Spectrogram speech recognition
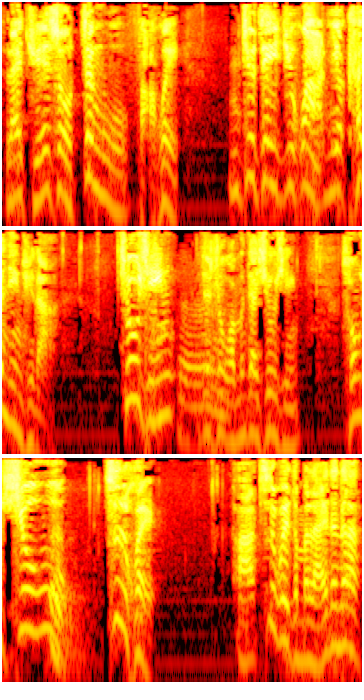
来觉受正悟法会。你就这一句话，你要看进去的。修行嗯就是我们在修行，从修悟嗯智慧啊，智慧怎么来的呢？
